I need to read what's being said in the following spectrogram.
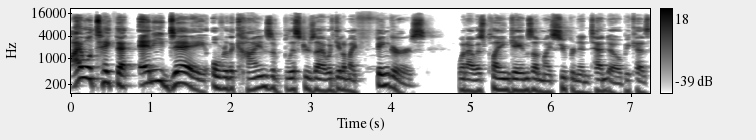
I will take that any day over the kinds of blisters I would get on my fingers when I was playing games on my Super Nintendo because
